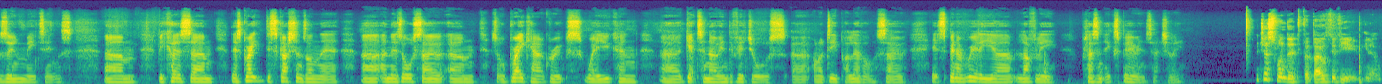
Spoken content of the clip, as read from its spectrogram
Zoom meetings um, because um, there's great discussions on there, uh, and there's also um, sort of breakout groups where you can uh, get to know individuals uh, on a deeper level. So it's been a really uh, lovely, pleasant experience actually. I just wondered for both of you, you know,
